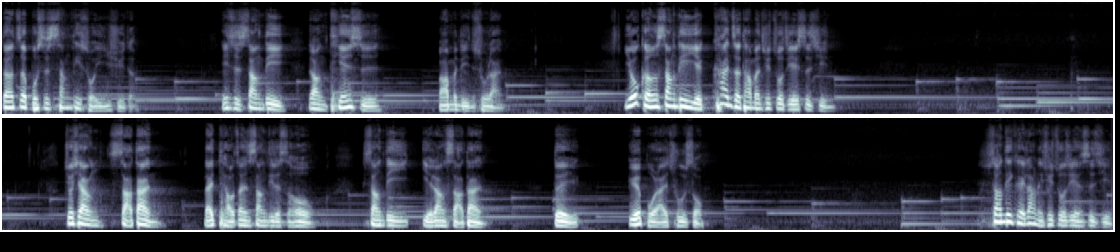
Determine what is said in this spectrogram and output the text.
但这不是上帝所允许的，因此上帝让天使把他们领出来。有可能上帝也看着他们去做这些事情。就像撒旦来挑战上帝的时候，上帝也让撒旦对约伯来出手。上帝可以让你去做这件事情，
